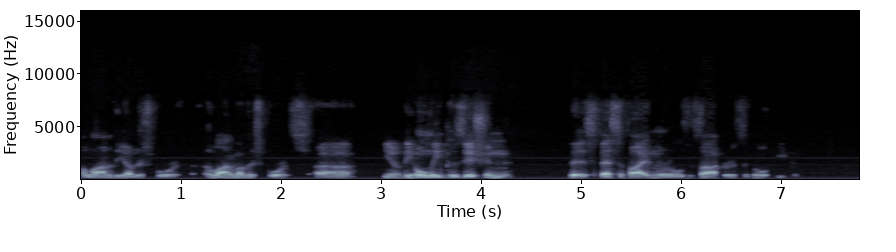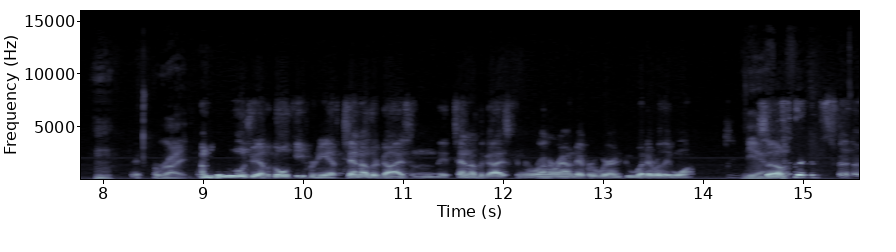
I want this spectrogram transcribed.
a lot of the other sport a lot of other sports uh, you know the only position that is specified in the rules of soccer is the goalkeeper Hmm. Right. under the rules you have a goalkeeper and you have 10 other guys and the 10 other guys can run around everywhere and do whatever they want yeah, so that's, uh,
